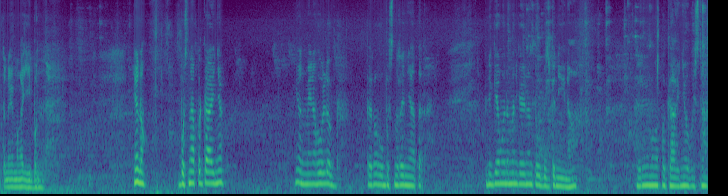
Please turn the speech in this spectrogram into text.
Ito na yung mga ibon. Yun o. Ubus na pagkain nyo. Yun, may nahulog. Pero ubos na rin yata. Binigyan ko naman kayo ng tubig kanina. Pero yung mga pagkain nyo, ubos na.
